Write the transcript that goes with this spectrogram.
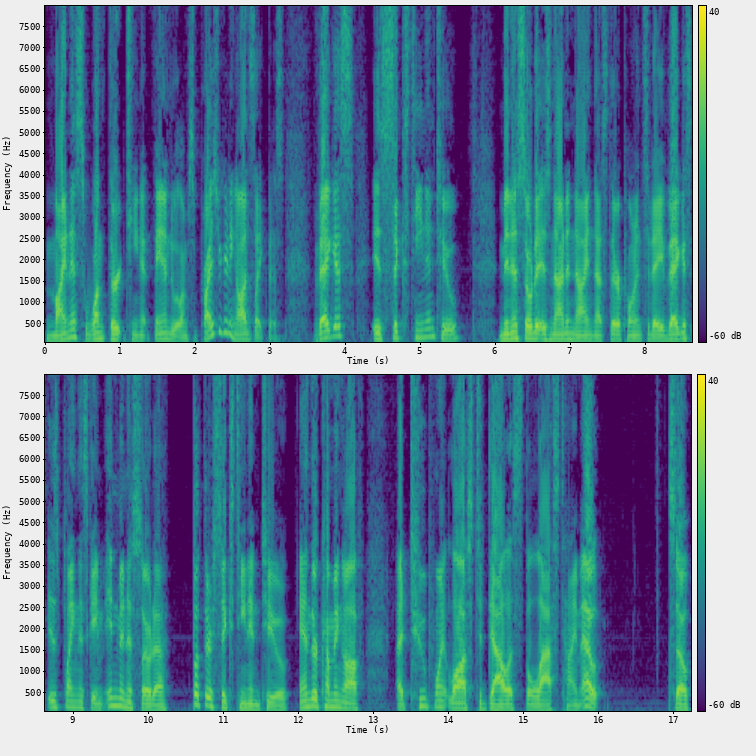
minus 113 at FanDuel. I'm surprised you're getting odds like this. Vegas is 16 and 2. Minnesota is 9 and 9. That's their opponent today. Vegas is playing this game in Minnesota, but they're 16 and 2 and they're coming off a 2-point loss to Dallas the last time out. So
